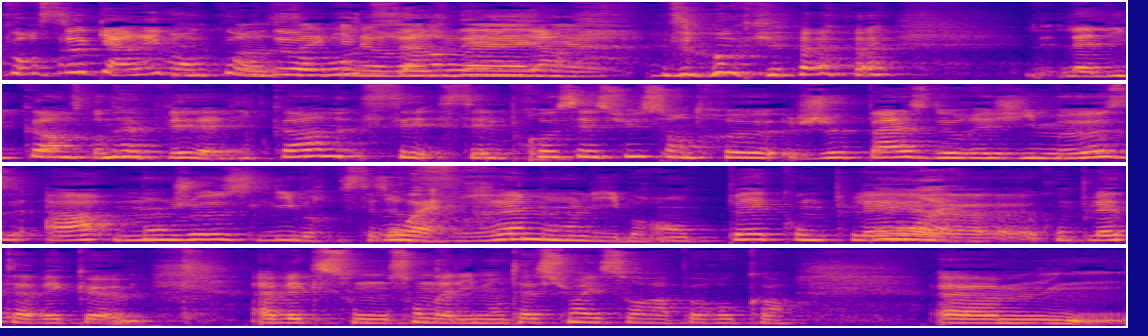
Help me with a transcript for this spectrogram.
pour ceux qui arrivent en cours Pour de route, c'est un délire. Donc, euh, la licorne, ce qu'on appelait la licorne, c'est c'est le processus entre je passe de régimeuse à mangeuse libre, c'est-à-dire Ouais. vraiment libre, en paix complet, Ouais. euh, complète avec, euh, avec son, son alimentation et son rapport au corps. Euh,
